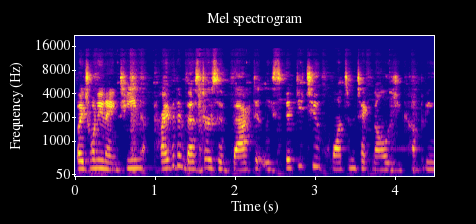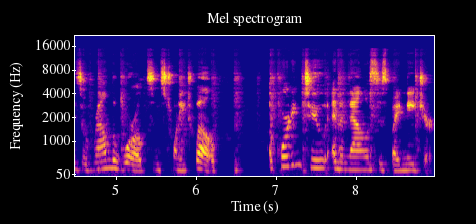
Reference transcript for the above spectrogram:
By 2019, private investors have backed at least 52 quantum technology companies around the world since 2012, according to an analysis by Nature.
